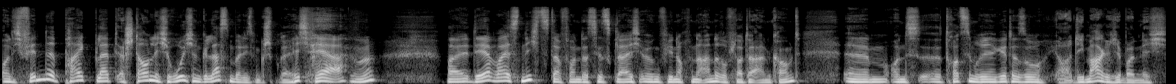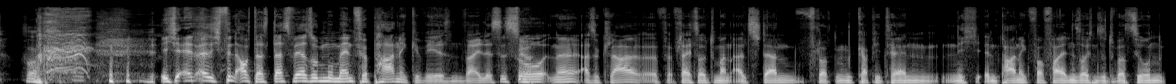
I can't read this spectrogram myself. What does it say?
Und ich finde, Pike bleibt erstaunlich ruhig und gelassen bei diesem Gespräch. Ja. Weil der weiß nichts davon, dass jetzt gleich irgendwie noch eine andere Flotte ankommt. Ähm, und äh, trotzdem reagiert er so, ja, die mag ich aber nicht. So. Ich, äh, also ich finde auch, dass das wäre so ein Moment für Panik gewesen, weil es ist so, ne, also klar, äh, vielleicht sollte man als Sternflottenkapitän nicht in Panik verfallen in solchen Situationen,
